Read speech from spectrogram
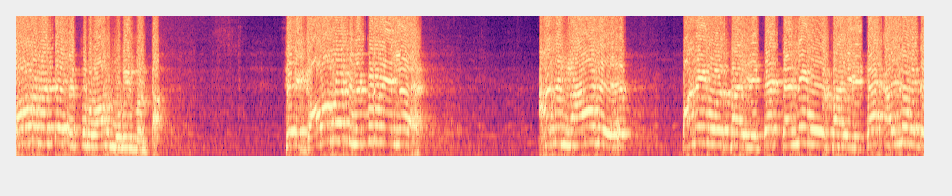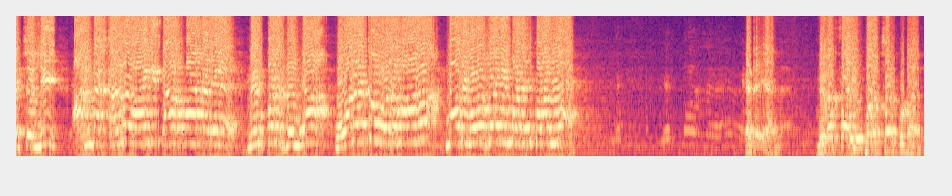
கவர்மெண்டே வித்துருவான்னு முடிவு பண்ணிட்டான். சரி கவர்மெண்ட் வித்துருவே இல்லை. அது நாலு பனை விவசாயி கிட்ட தென்னை விவசாயி கிட்ட கல்லு வைக்க சொல்லி அந்த கல்லை வாங்கி டாஸ்மாக் கடையில விற்பனை செஞ்சா உனக்கும் வருமானம் நான் விவசாயம் படைச்சுக்கலாம்ல கிடையாது. விவசாயி பொழைச்சிடக்கூடாது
